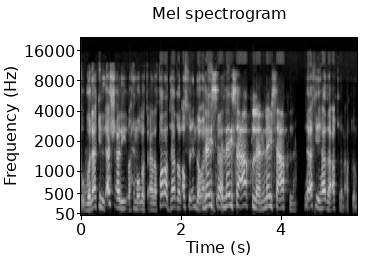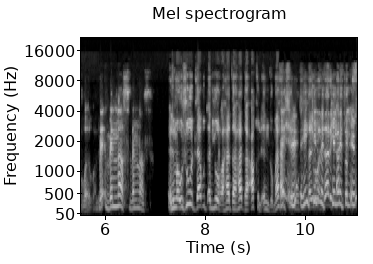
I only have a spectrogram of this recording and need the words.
ولكن الأشعري رحمه الله تعالى طرد هذا الأصل عنده ليس ليس عقلا ليس عقلا. يا أخي هذا عقلا عقلا الله يرضى بالنص بالنص. الموجود لابد أن يرى هذا هذا عقل عنده. ما في شيء هي كلمة كلمة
